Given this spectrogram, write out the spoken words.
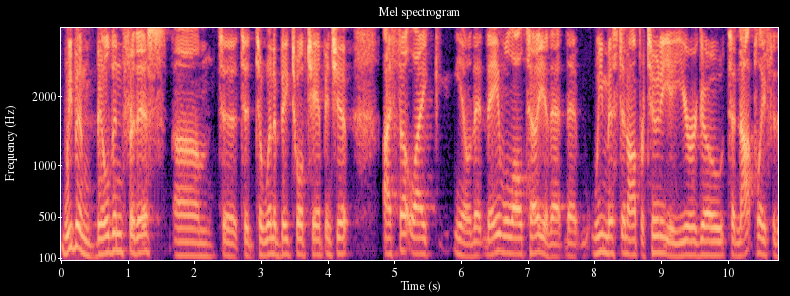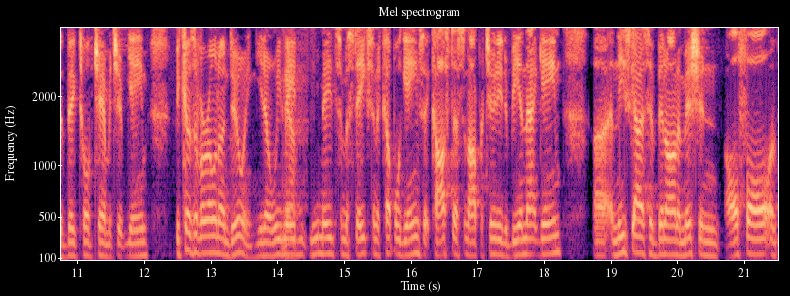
we've been building for this um, to, to to win a Big Twelve championship. I felt like you know that they will all tell you that that we missed an opportunity a year ago to not play for the Big 12 championship game because of our own undoing. You know, we yeah. made we made some mistakes in a couple of games that cost us an opportunity to be in that game. Uh, and these guys have been on a mission all fall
